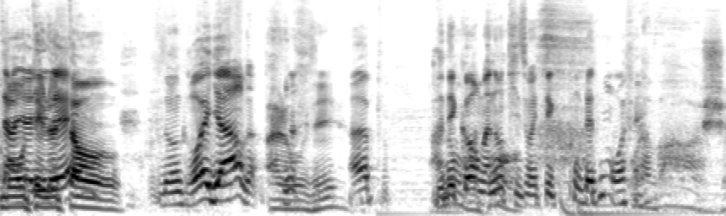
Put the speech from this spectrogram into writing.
dématérialisé. le temps. Donc regarde, Allons-y. hop, Ah des non, décors maintenant qu'ils ont été complètement Oh refaits. la vache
